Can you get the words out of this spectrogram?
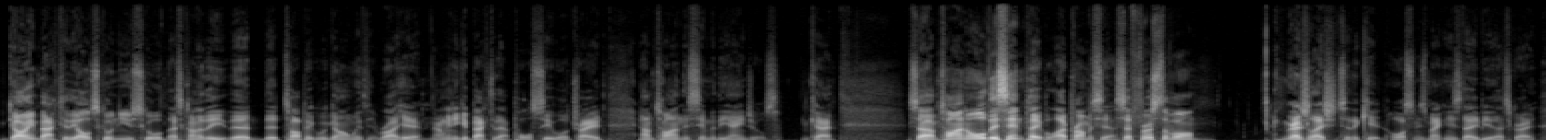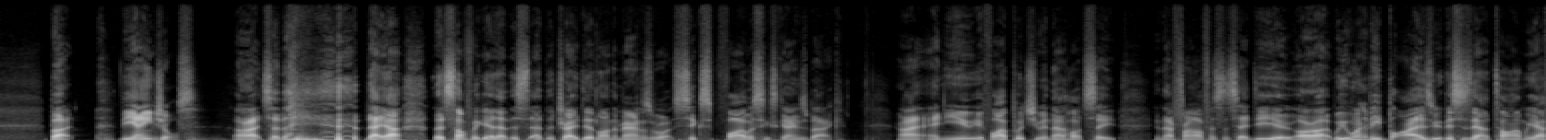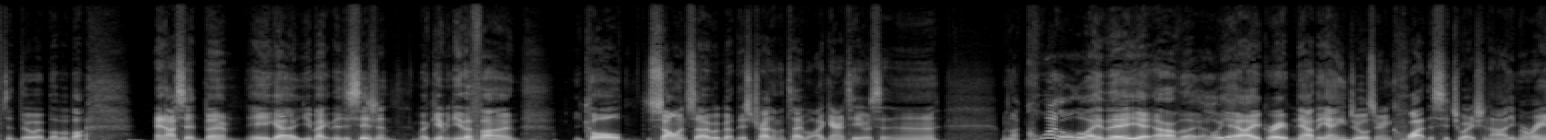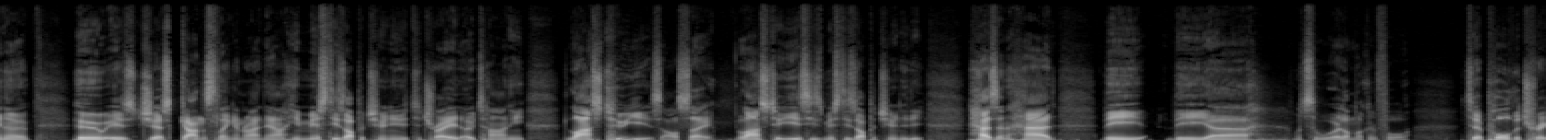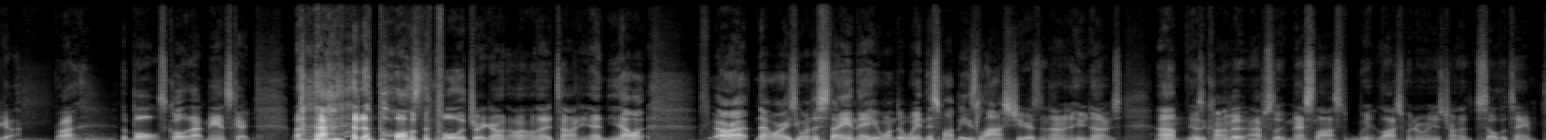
going back to the old school, new school, that's kind of the, the, the topic we're going with right here. I'm going to get back to that Paul Sewald trade. I'm tying this in with the Angels. Okay. So I'm tying all this in, people. I promise you. So, first of all, congratulations to the kid. Awesome. He's making his debut. That's great. But the Angels, all right, so they they are. Let's not forget at this at the trade deadline, the Mariners were what six, five or six games back, right? And you, if I put you in that hot seat in that front office and said to you, "All right, we want to be buyers. This is our time. We have to do it." Blah blah blah. And I said, "Boom, here you go. You make the decision. We're giving you the phone. You call so and so. We've got this trade on the table. I guarantee you." I said. Eh, we're not quite all the way there yet. I'm like, oh yeah, I agree. Now the Angels are in quite the situation. Arte Moreno who is just gunslinging right now. He missed his opportunity to trade Ohtani last two years, I'll say. Last two years, he's missed his opportunity. Hasn't had the the uh, what's the word I'm looking for to pull the trigger, right? The balls, call it that, manscaped. the balls to pull the trigger on, on, on Ohtani. And you know what? All right, no worries. He wanted to stay in there. He wanted to win. This might be his last year as an owner. Who knows? Um, it was a kind of an absolute mess last last winter when he was trying to sell the team.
